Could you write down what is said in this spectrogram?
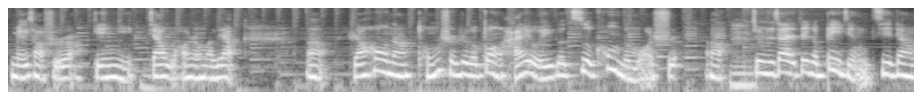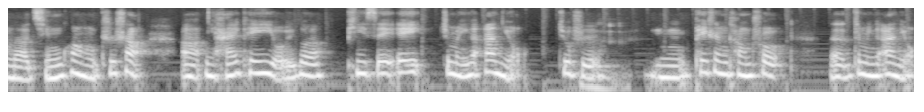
每个小时给你加五毫升的量。啊，然后呢，同时这个泵还有一个自控的模式啊，嗯就是在这个背景剂量的情况之上啊，你还可以有一个 PCA 这么一个按钮，就是嗯。patient control 呃这么一个按钮，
